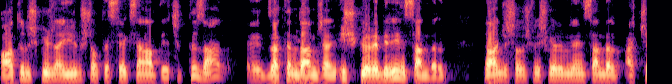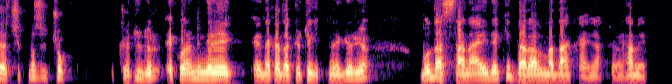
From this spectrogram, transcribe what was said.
Atıl iş gücünden 23.86'ya çıktığı zaman e, zaten daha önce hani iş görebilen insanların, daha önce çalışma iş görebilen insanların açığa çıkması çok kötüdür. Ekonomi nereye e, ne kadar kötü gittiğini görüyor. Bu da sanayideki daralmadan kaynaklanıyor. Hani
